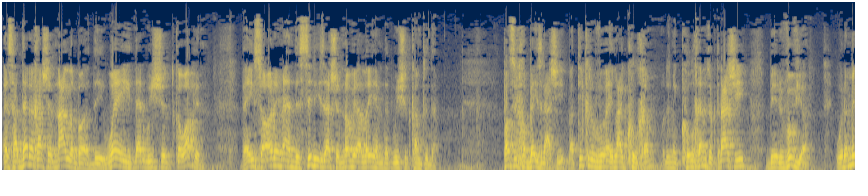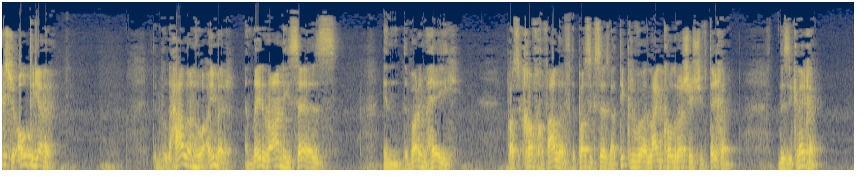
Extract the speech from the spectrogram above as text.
As haderech Hashem nalaba, the way that we should go up in. Ve'isa'arim, and the cities asher novi aleihim, that we should come to them. Pasuk Chobeis Rashi, Vatikruvu Elai Kulchem, what does it mean Kulchem? Zokt Rashi, Birvuvya, with a mixture all together. The Halon Hu Aimer, and later on he says, in the Varim Hey, Pasuk Chof Chof Aleph, the Pasuk says, "Vatikruvu alai kol roshi shivtechem v'ziknechem."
